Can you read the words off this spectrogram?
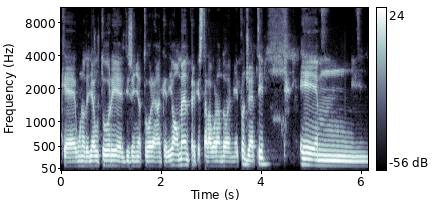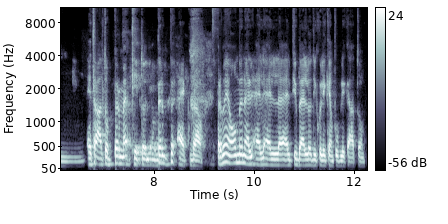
che è uno degli autori e il disegnatore anche di Omen perché sta lavorando ai miei progetti. E, um, e tra l'altro per me, per, per, ecco, bravo, per me Omen è, è, è, è, il più bello di quelli che hanno pubblicato.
